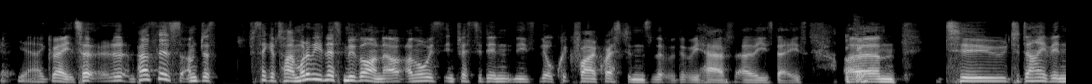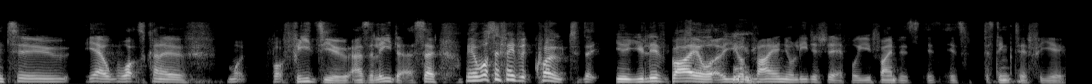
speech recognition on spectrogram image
Yeah. yeah. great. So uh, perhaps this, I'm just for sake of time, what do we? Let's move on. I'm always interested in these little quick fire questions that, that we have uh, these days. Okay. Um, to to dive into yeah, what's kind of what what feeds you as a leader. So, you know, what's a favorite quote that you, you live by or you mm. apply in your leadership or you find is, is, is distinctive for you?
